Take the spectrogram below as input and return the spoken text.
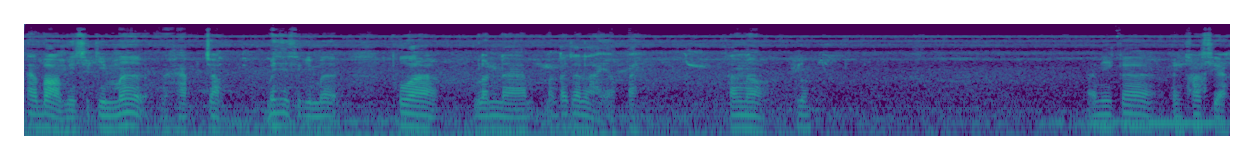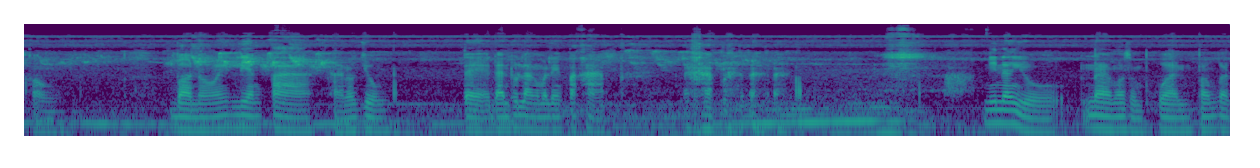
ถ้าบ่อมีสกิมเมอร์นะครับจาะไม่ใช่สกิมเมอร์พวกล้นน้ำมันก็จะไหลออกไป ข้างนอกนอะอันนี้ก็เป็นข้อเสียของบ่อน้อยเลี้ยงปลาหางนกยุง แต่ดันทุลังมาเลี้ยงปลาคาร์ฟนะครับ นี่นั่งอยู่นานพอสมควร พร้อมกับ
